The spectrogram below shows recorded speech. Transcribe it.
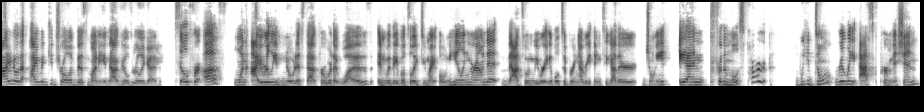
I know that I'm in control of this money and that feels really good. So for us, when I really noticed that for what it was and was able to like do my own healing around it, that's when we were able to bring everything together joint. And for the most part, we don't really ask permission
